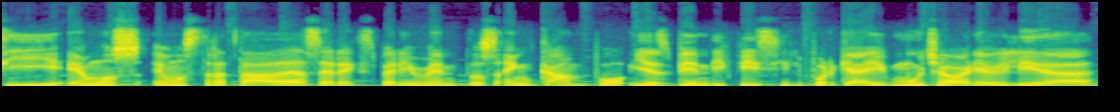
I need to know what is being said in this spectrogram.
Sí, hemos, hemos tratado de hacer experimentos en campo y es bien difícil porque hay mucha variabilidad.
